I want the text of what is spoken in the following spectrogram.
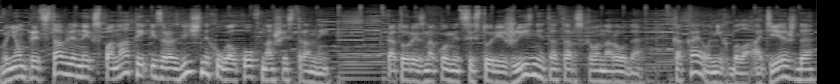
В нем представлены экспонаты из различных уголков нашей страны, которые знакомят с историей жизни татарского народа, какая у них была одежда,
